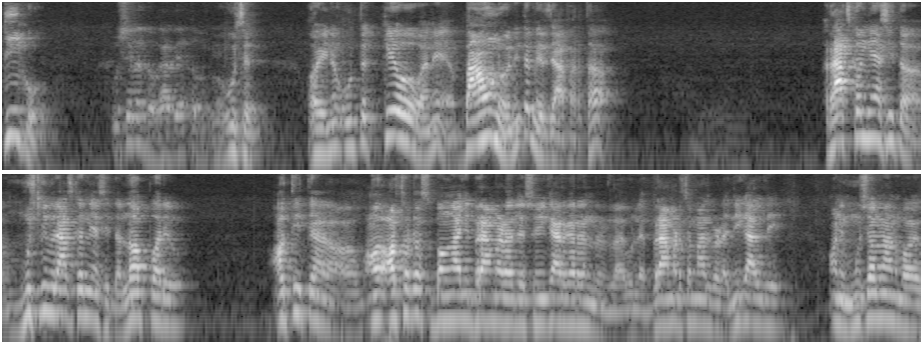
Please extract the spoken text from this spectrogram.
त्यहीँको उसै होइन ऊ त के हो भने बाहुन हो नि त मिर्जाफर त। राजकन्यासित मुस्लिम राजकन्यासित लभ पर्यो। अति त्यहाँ अर्थोडक्स बङ्गाली ब्राह्मणहरूले स्वीकार गरेन उसलाई ब्राह्मण समाजबाट निकालिदिए। अनि मुसलमान भयो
